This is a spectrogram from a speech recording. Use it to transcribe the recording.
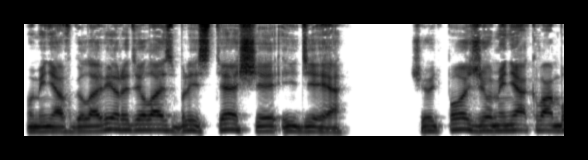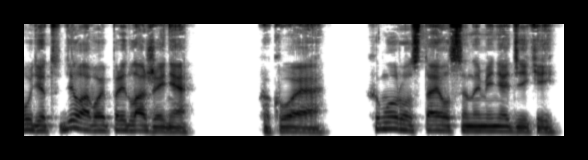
у меня в голове родилась блестящая идея. Чуть позже у меня к вам будет деловое предложение». «Какое?» Хмуро уставился на меня Дикий.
